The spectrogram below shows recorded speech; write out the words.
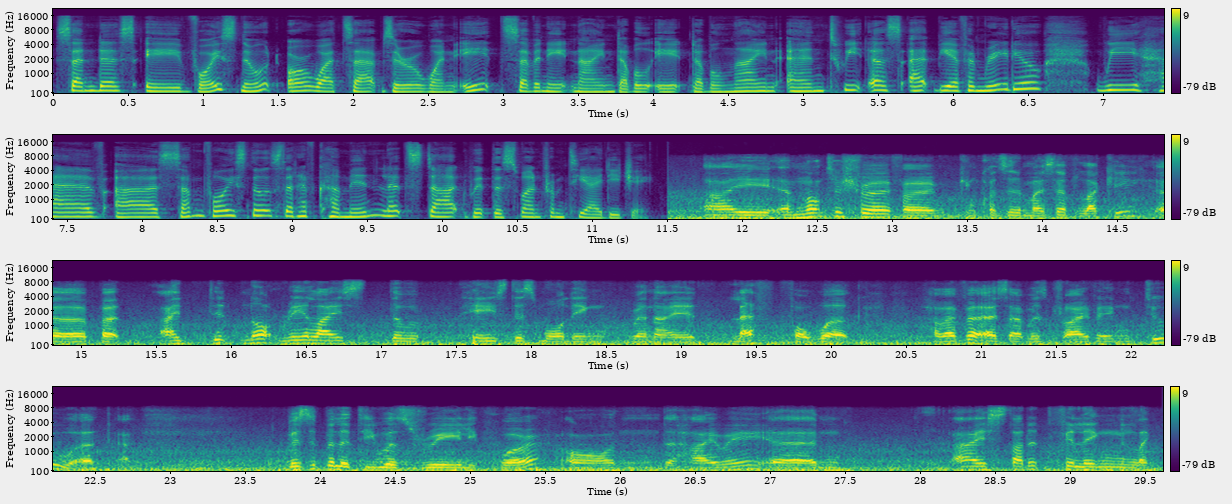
send us a voice note or WhatsApp 018 789 8899, and tweet us at BFM Radio. We have have uh, some voice notes that have come in. Let's start with this one from TIDJ. I am not too sure if I can consider myself lucky, uh, but I did not realize the haze this morning when I left for work. However, as I was driving to work, uh, visibility was really poor on the highway, and I started feeling like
